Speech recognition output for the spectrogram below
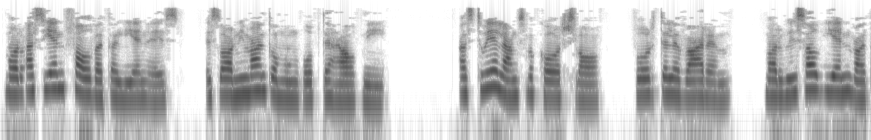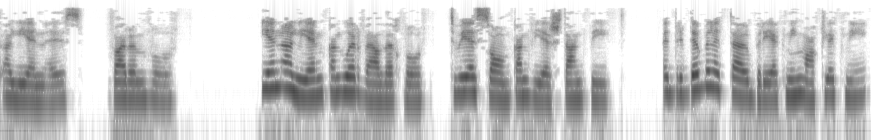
Maar als een val wat alleen is, is er niemand om hem op te helpen. nie. As twee langs mekaar slaap, word hulle warm, maar wie zal een wat alleen is, warm word? Een alleen kan oorweldig word, twee saam kan weerstand bied. Een driedubbele touw breek niet makkelijk nie.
